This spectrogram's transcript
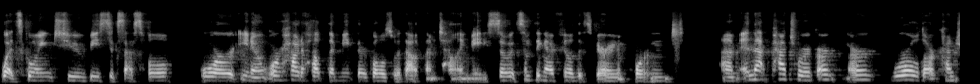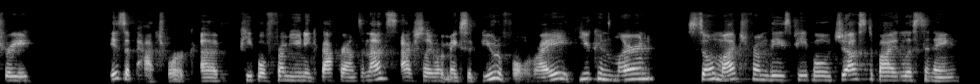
what's going to be successful or, you know, or how to help them meet their goals without them telling me. So it's something I feel that's very important. Um, and that patchwork, our, our world, our country is a patchwork of people from unique backgrounds. And that's actually what makes it beautiful, right? You can learn so much from these people just by listening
